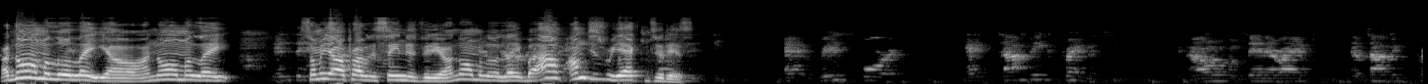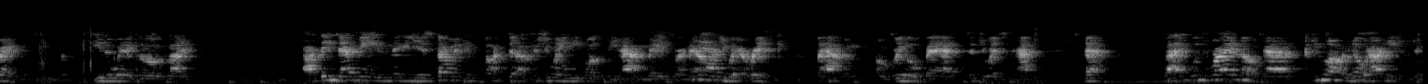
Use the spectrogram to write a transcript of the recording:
I know I'm a little late, y'all. I know I'm a late. Some of y'all probably seen this video. I know I'm a little late, but I'm, I'm just reacting to this. I think that means, nigga, your stomach is fucked up because you ain't even supposed to be having babies right now. Yeah. You at risk for having a real bad situation happen. Now, like with Rhino, guys, you already know what I need to do.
